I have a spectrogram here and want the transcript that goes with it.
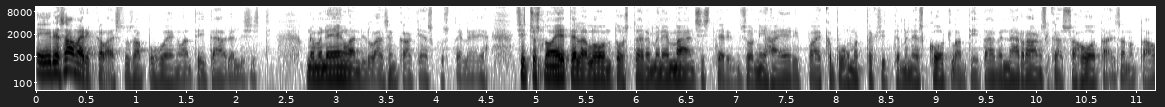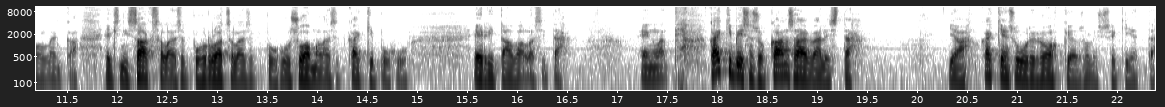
Ei edes amerikkalaiset osaa puhua englantia täydellisesti, kun ne menee englannilaisen kanssa keskustelemaan. Sitten jos ne on Etelä-Lontoosta ja ne menee Manchesteriin, niin se on ihan eri paikka, puhumatta sitten menee Skotlantiin tai mennään Ranskaan, jossa H ei sanota ollenkaan. Eikö niin saksalaiset puhuu, ruotsalaiset puhuu, suomalaiset, kaikki puhuu eri tavalla sitä englantia. Kaikki bisnes on kansainvälistä ja kaikkein suuri rohkeus olisi sekin, että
